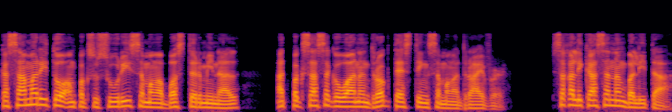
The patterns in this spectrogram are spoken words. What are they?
Kasama rito ang pagsusuri sa mga bus terminal at pagsasagawa ng drug testing sa mga driver. Sa kalikasan ng balita,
